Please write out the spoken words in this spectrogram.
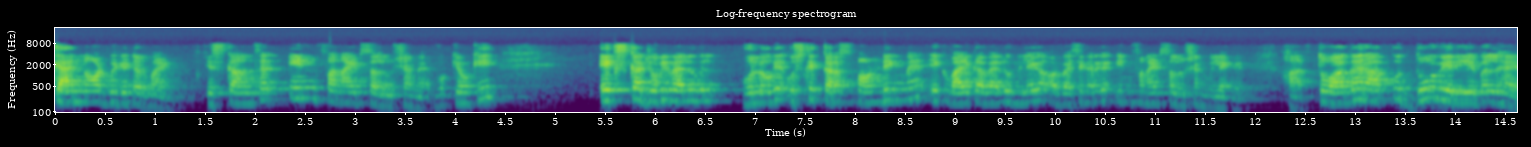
can not be determined इसका आंसर इनफाइनाइट सोल्यूशन है। वो क्योंकि x का जो भी वैल्यू वो लोगे, उसके करस्पॉन्डिंग में एक y का वैल्यू मिलेगा और वैसे करके इनफाइनाइट सोल्यूशन मिलेंगे। हाँ तो अगर आपको दो वेरिएबल है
